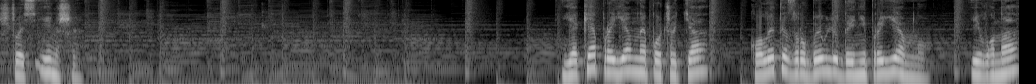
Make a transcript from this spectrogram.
щось інше. Яке приємне почуття, коли ти зробив людині приємно, і вона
